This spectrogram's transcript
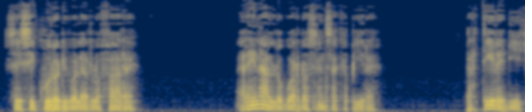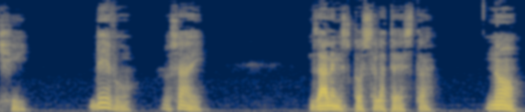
Sei sicuro di volerlo fare? Reynald lo guardò senza capire. Partire, dici? Devo, lo sai. Zalen scosse la testa. No,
